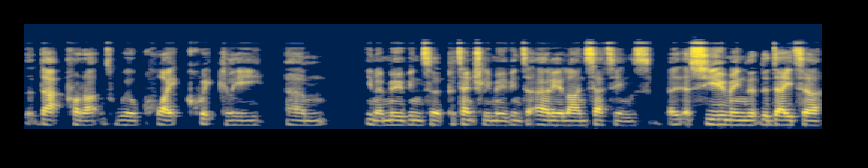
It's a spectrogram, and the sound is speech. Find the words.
that, that product will quite quickly um, you know move into potentially move into earlier line settings, assuming that the data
